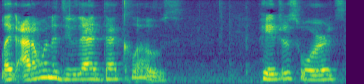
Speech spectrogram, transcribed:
Like I don't want to do that. That close. Page of Swords,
